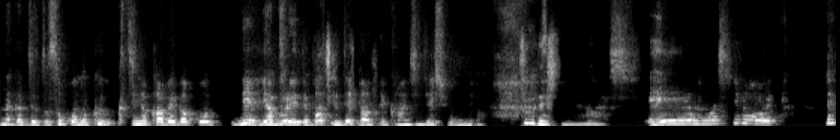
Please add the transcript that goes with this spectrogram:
なんかちょっとそこのく口の壁がこうね破れてバチ出たって感じでしょうね。そうです。ええ面白い。で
